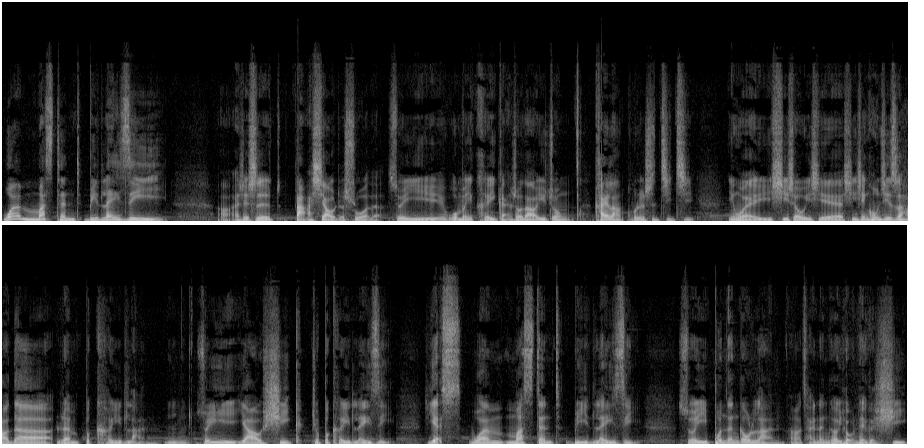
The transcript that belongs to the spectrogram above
One mustn't be lazy.” 啊，而且是大笑着说的，所以我们也可以感受到一种开朗或者是积极，因为吸收一些新鲜空气是好的。人不可以懒，嗯，所以要 chic 就不可以 lazy。Yes, one mustn't be lazy，所以不能够懒啊，才能够有那个 chic。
